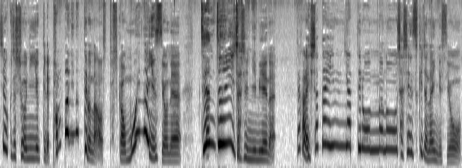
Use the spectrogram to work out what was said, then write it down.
示欲と承認欲求でパンパンになってるなとしか思えないんですよね。全然いい写真に見えない。だから被写体やってる女の写真好きじゃないんですよ。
